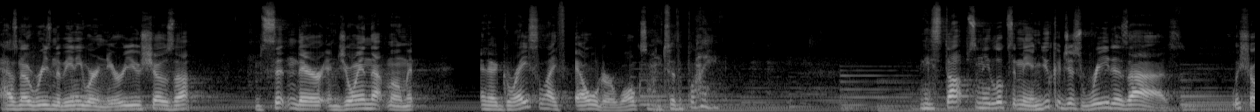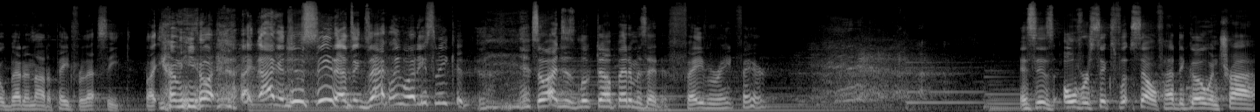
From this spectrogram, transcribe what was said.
has no reason to be anywhere near you shows up? I'm sitting there enjoying that moment, and a Grace Life elder walks onto the plane. And he stops and he looks at me, and you could just read his eyes we sure better not have paid for that seat. Like, I mean, you know, like, I could just see that's exactly what he's thinking. So I just looked up at him and said, favor ain't fair. As his over six foot self had to go and try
